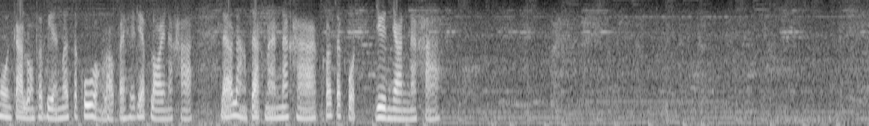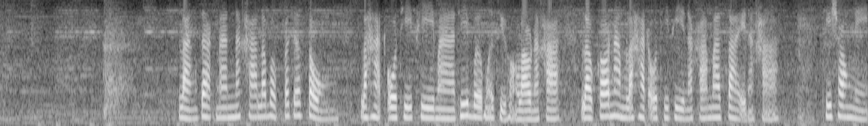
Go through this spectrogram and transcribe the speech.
มูลการลงทะเบียนเมื่อสักครู่ของเราไปให้เรียบร้อยนะคะ แล้วหลังจากนั้นนะคะก็จะกดยืนยันนะคะ หลังจากนั้นนะคะระบบก็จะส่งรหัส OTP มาที่เบอร์มือถือของเรานะคะแล้วก็นำรหัส OTP นะคะมาใส่นะคะ ที่ช่องนี้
